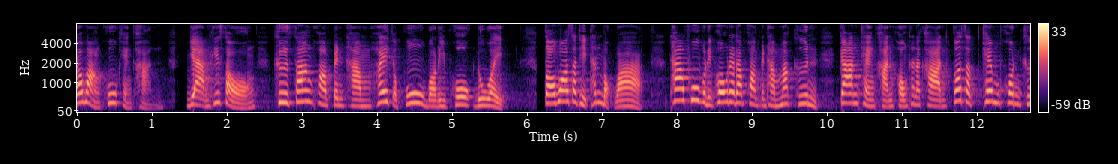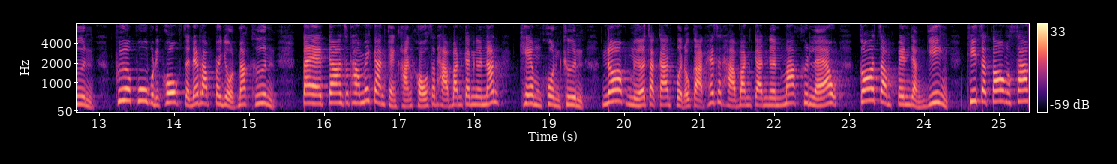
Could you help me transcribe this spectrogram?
ระหว่างคู่แข่งขัน อย่างที่สอง คือสร้างความเป็นธรรมให้กับผู้บริโภคด้วย สวสถิตท่านบอกว่า ถ้าผู้บริโภคได้รับความเป็นธรรมมากขึ้น การแข่งขันของธนาคารก็จะเข้มข้นขึ้น เพื่อผู้บริโภคจะได้รับประโยชน์มากขึ้น แต่การจะทำให้การแข่งขันของสถาบันการเงินนั้น เข้มข้นขึ้น นอกเหนือจากการเปิดโอกาสให้สถาบันการเงินมากขึ้นแล้ว ก็จำเป็นอย่างยิ่งที่จะต้องสร้าง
